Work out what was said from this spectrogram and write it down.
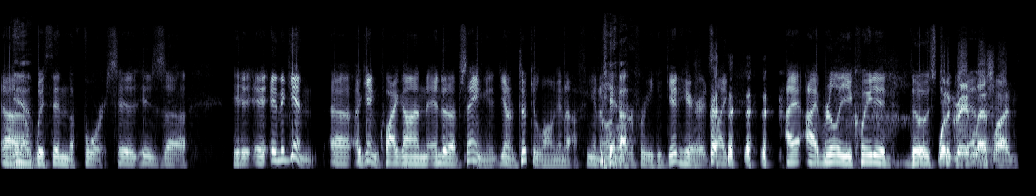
uh, Yeah. within the Force. His, his uh, hi- and again, uh, again, Qui Gon ended up saying, it, you know, it took you long enough, you know, in order for you to get here. It's like I, I really equated those. What a great together. last line,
